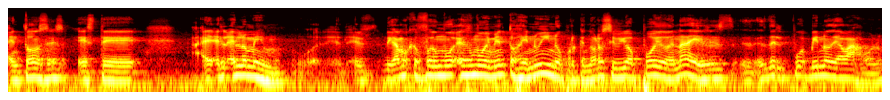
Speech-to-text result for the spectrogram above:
Entonces, este, es, lo mismo. digamos que fue un, es un movimiento genuino porque no recibió apoyo de nadie, es, del, vino de abajo, ¿no?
